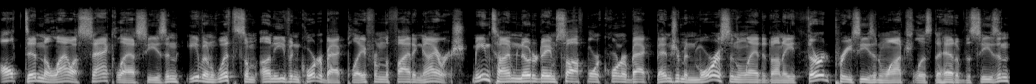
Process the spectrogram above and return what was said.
Alt didn't allow a sack last season, even with some uneven quarterback play from the Fighting Irish. Meantime, Notre Dame sophomore cornerback Benjamin Morrison landed on a third preseason watch list ahead of the season,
